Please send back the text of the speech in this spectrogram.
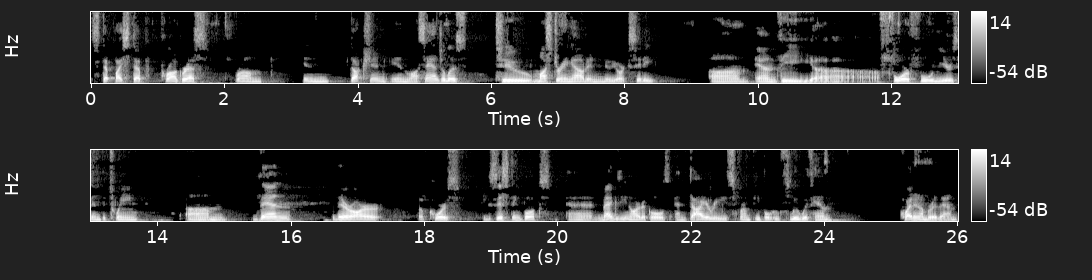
step by step progress from induction in Los Angeles to mustering out in New York City, um, and the uh, four full years in between. Um, then there are, of course, existing books and magazine articles and diaries from people who flew with him, quite a number of them.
